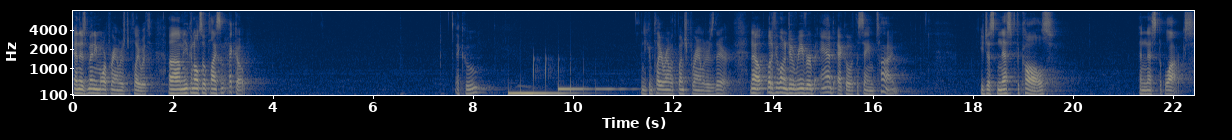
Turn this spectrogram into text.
and there's many more parameters to play with. Um, you can also apply some echo. Echo. And you can play around with a bunch of parameters there. Now, what if you want to do reverb and echo at the same time? You just nest the calls and nest the blocks.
